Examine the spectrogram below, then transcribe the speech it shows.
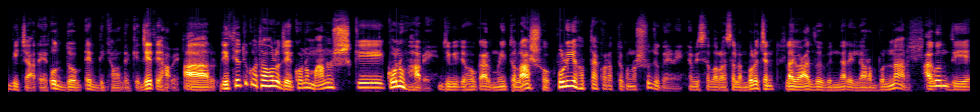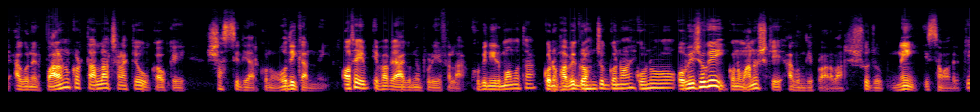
বিচারের উদ্যোগ এর দিকে আমাদেরকে যেতে হবে। আর দ্বিতীয়ত কথা হলো যে, কোনো মানুষকে কোনোভাবে জীবিত হোক আর মৃত লাশ হোক, পুড়িয়ে হত্যা করার তো কোনো সুযোগ নেই। নবী সাল্লাহ সাল্লাম বলেছেন লাই আদুবিন্নার ইল্লা রব্বুন্নার আগুন দিয়ে আগুনের পালন করতে আল্লাহ ছাড়া কেউ কাউকে শাস্তি দেওয়ার কোনো অধিকার নেই। অতএব এভাবে আগুনে পুড়িয়ে ফেলা খুবই নির্মমতা, কোনোভাবে গ্রহণযোগ্য নয়। কোনো অভিযোগেই কোনো মানুষকে আগুন দিয়ে পড়াবার সুযোগ নেই। ইসলাম আমাদেরকে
